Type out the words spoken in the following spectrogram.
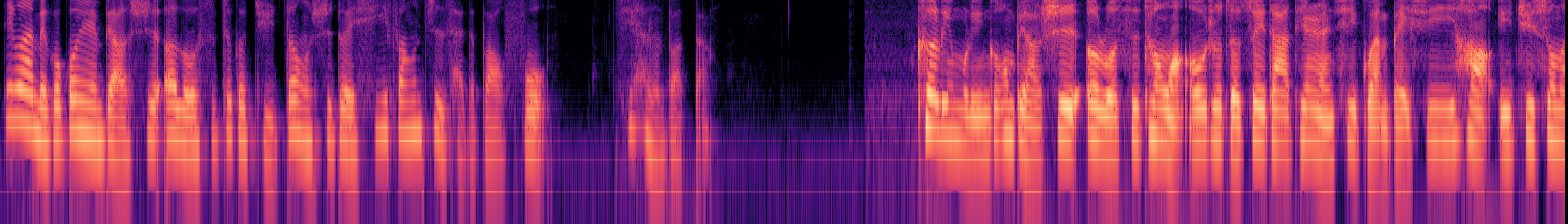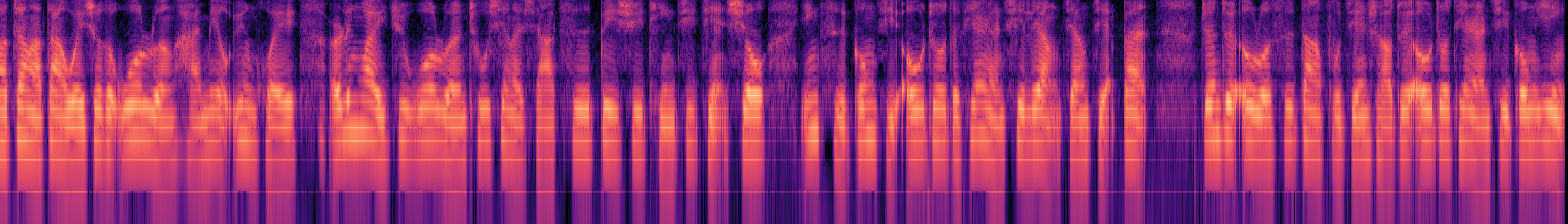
另外，美国官员表示，俄罗斯这个举动是对西方制裁的报复。其他人报道。克里姆林宫表示，俄罗斯通往欧洲的最大天然气管北溪一号一具送到加拿大维修的涡轮还没有运回，而另外一具涡轮出现了瑕疵，必须停机检修，因此供给欧洲的天然气量将减半。针对俄罗斯大幅减少对欧洲天然气供应，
